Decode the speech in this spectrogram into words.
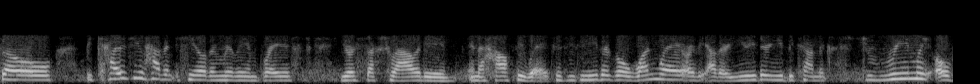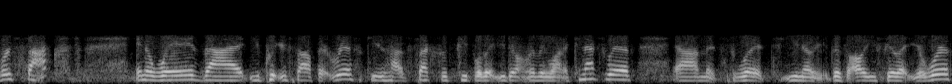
So because you haven't healed and really embraced your sexuality in a healthy way, because you can either go one way or the other. You either you become extremely oversexed in a way that you put yourself at risk. You have sex with people that you don't really want to connect with. Um, it's what you know. That's all you feel that you're worth.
